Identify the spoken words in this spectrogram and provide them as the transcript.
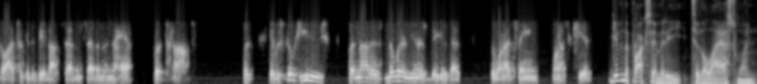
So I took it to be about seven, seven and a half foot tops. But it was still huge, but not as, nowhere near as big as that, the one I'd seen when I was a kid. Given the proximity to the last one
